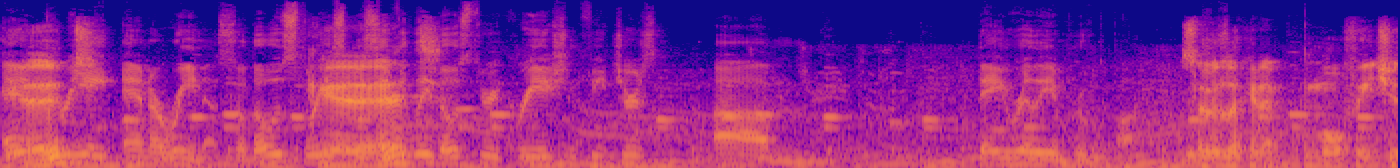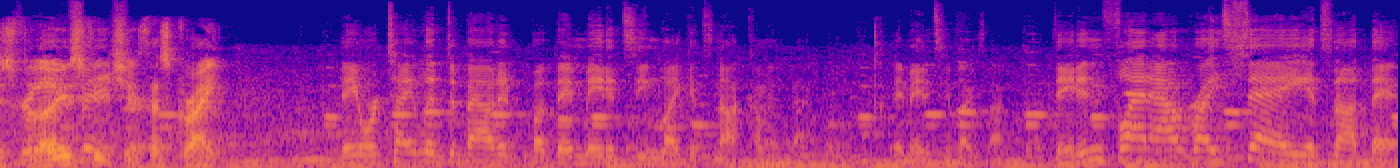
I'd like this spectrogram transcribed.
and Good. create an arena. So those three Good. specifically, those three creation features, um, they really improved upon. So we're looking at more features for Create those features. That's great. They were tight-lipped about it, but they made it seem like it's not coming back. They made it seem like it's not coming back. They didn't flat outright say it's not there.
